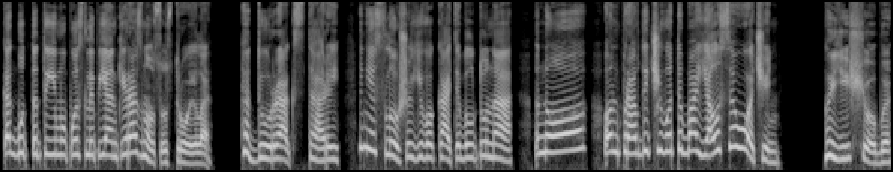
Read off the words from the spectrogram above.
как будто ты ему после пьянки разнос устроила. Дурак старый, не слушай его, Катя Болтуна. Но он, правда, чего-то боялся очень. Еще бы.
